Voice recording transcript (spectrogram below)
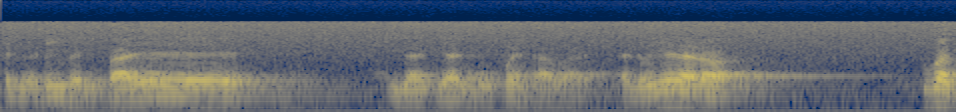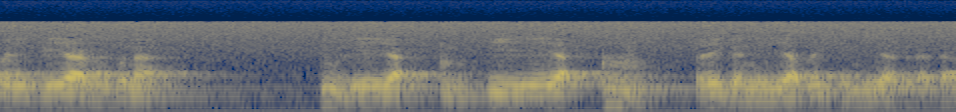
အဲဒီအဓိပ္ပာယ်ပါတယ်ဒီကဆရာကြီးကိုဖွင့်ထားပါတယ်အလိုရကတော့ဥပပရိခေယကိုခုန သူလေယពីယပရိကနေယပရိသေနေယဆိုတာဒါ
